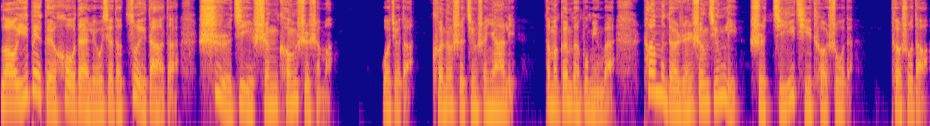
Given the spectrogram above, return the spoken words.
老一辈给后代留下的最大的世纪深坑是什么？我觉得可能是精神压力。他们根本不明白，他们的人生经历是极其特殊的，特殊到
